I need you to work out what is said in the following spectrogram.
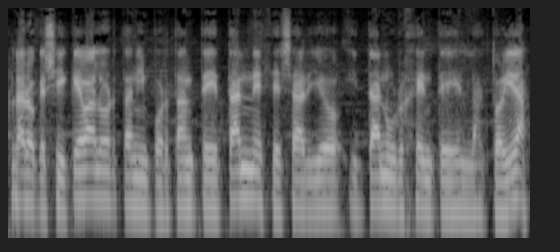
Claro que sí, qué valor tan importante, tan necesario y tan urgente en la actualidad.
